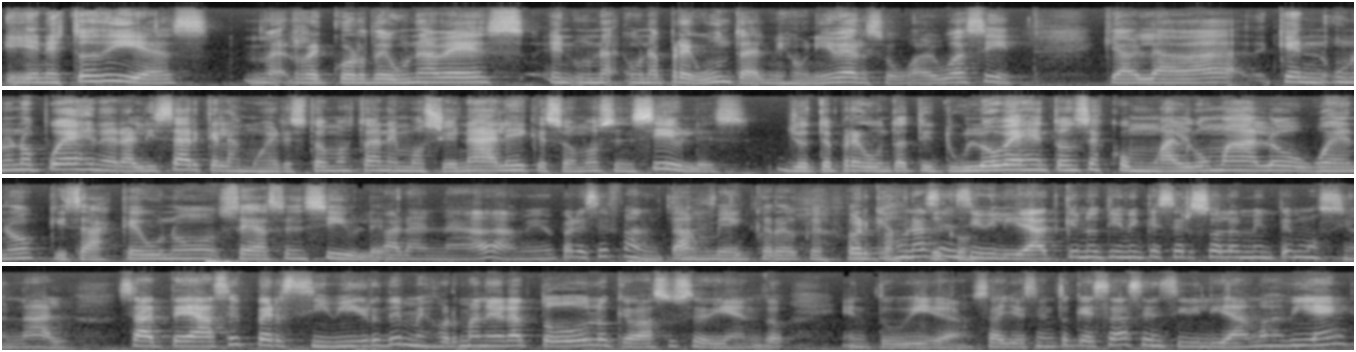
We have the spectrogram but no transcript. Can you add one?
y en estos días recordé una vez en una, una pregunta del mismo universo o algo así, que hablaba que uno no puede generalizar que las mujeres somos tan emocionales y que somos sensibles. Yo te pregunto a ti, ¿tú lo ves entonces como algo malo o bueno, quizás que uno sea sensible? Para nada, a mí me parece fantástico. También creo que es Porque es una fantástico. sensibilidad que no tiene que ser solamente emocional. O sea, te hace percibir de mejor manera todo lo que va sucediendo en tu vida. O sea, yo siento que esa sensibilidad más bien,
